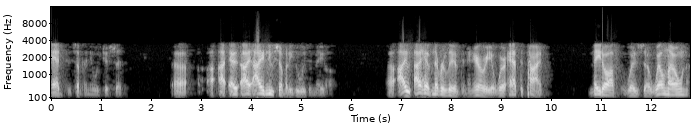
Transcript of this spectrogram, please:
add to something that was just said. Uh, I, I I knew somebody who was in Madoff. Uh, I I have never lived in an area where at the time Madoff was uh, well known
